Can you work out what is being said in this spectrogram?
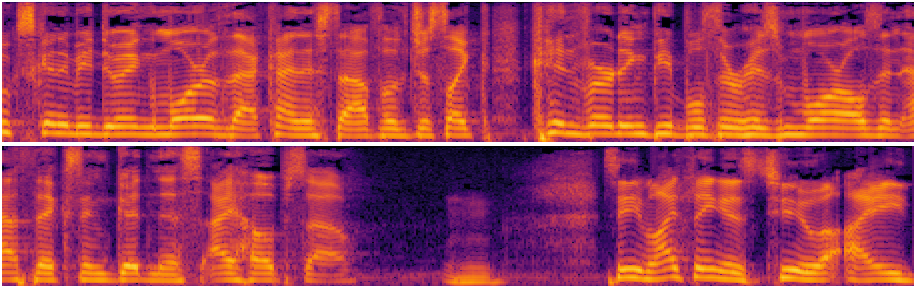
Luke's going to be doing more of that kind of stuff of just like converting people through his morals and ethics and goodness. I hope so. Mm-hmm. See, my thing is too. I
